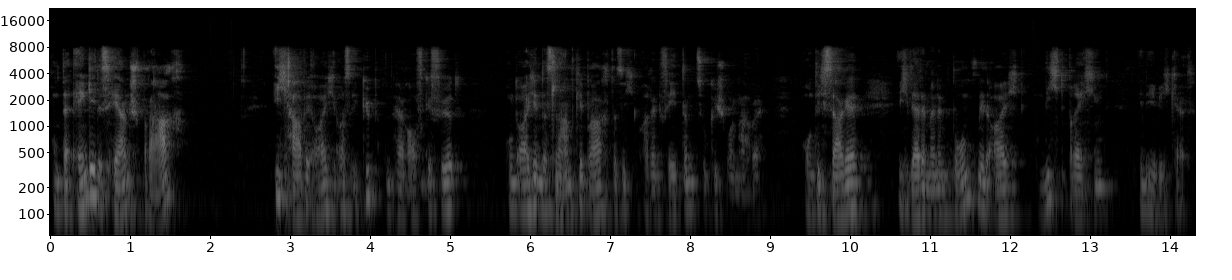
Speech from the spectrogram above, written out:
und der Engel des Herrn sprach, ich habe euch aus Ägypten heraufgeführt und euch in das Land gebracht, das ich euren Vätern zugeschworen habe. Und ich sage, ich werde meinen Bund mit euch nicht brechen in Ewigkeit.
